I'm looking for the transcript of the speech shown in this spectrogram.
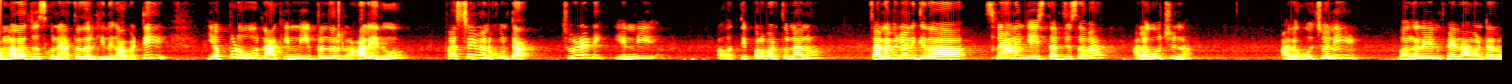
అమ్మలా చూసుకునే అత్త దొరికింది కాబట్టి ఎప్పుడు నాకు ఇన్ని ఇబ్బందులు రాలేదు. ఫస్ట్ టైం అనుకుంటా. చూడండి ఎన్ని తిప్పలు పడుతున్నాను. సన్నబిల్లని కదా స్నానం చేస్తారు చూసావా? అలా కూర్చున్నా. అలా కూర్చొని బంగలేని పెళ్ళామంటారు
